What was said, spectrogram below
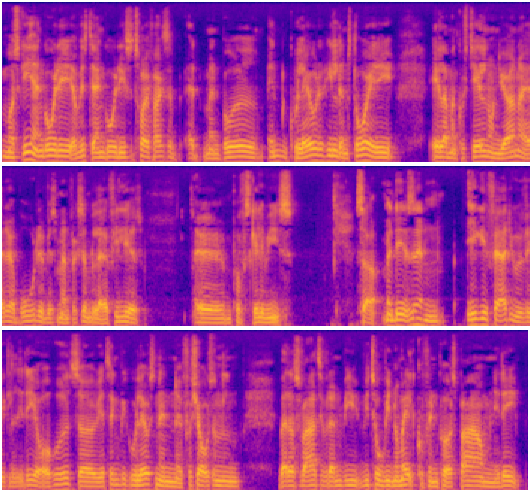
måske er en god idé, og hvis det er en god idé, så tror jeg faktisk, at man både enten kunne lave det, hele den store idé, eller man kunne stjæle nogle hjørner af det og bruge det, hvis man for eksempel er affiliate øh, på forskellige vis. Så, men det er sådan en ikke færdigudviklet idé overhovedet, så jeg tænkte, vi kunne lave sådan en øh, for sjov, sådan en, hvad der svarer til, hvordan vi, vi to vi normalt kunne finde på at spare om en idé,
